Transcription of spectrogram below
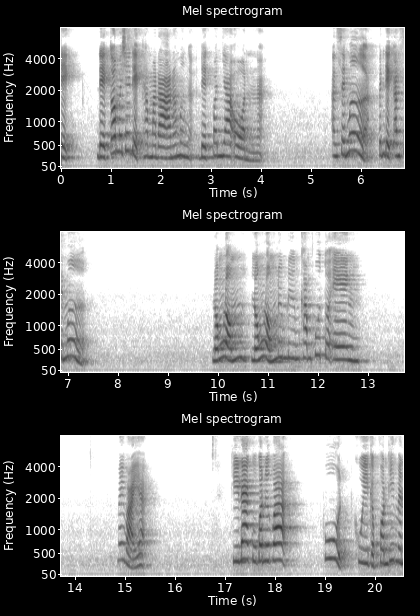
เด็ก เด็กก็ไม่ใช่เด็กธรรมดานะมึงอะเด็กปัญญาอ่อนน่ะอัลไซเมอร์เป็นเด็กอัลไซเมอร์ หลงหลงหลงหลงลืมลืมคำพูดตัวเอง ไม่ไหวอะ่ะ ทีแรกกูก็นึกว่า พูดคุยกับคนที่มัน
